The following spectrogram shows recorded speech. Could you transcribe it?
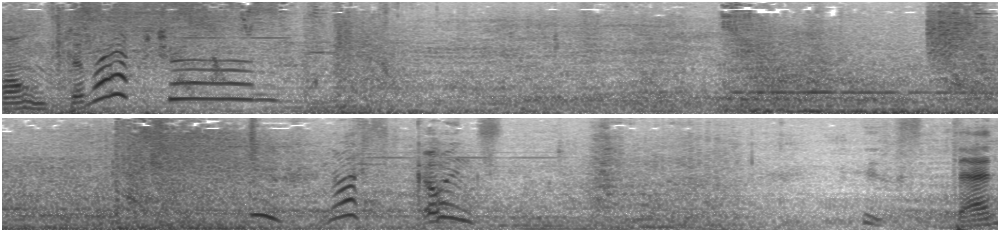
Wrong direction. Phew, nice going. Who's dead?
